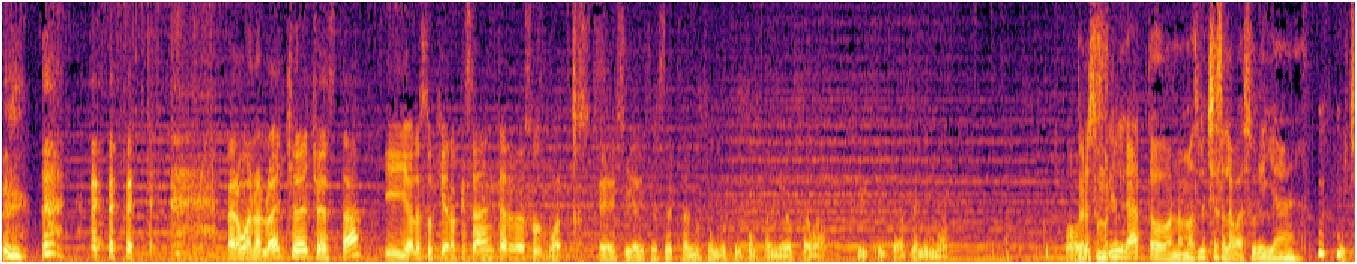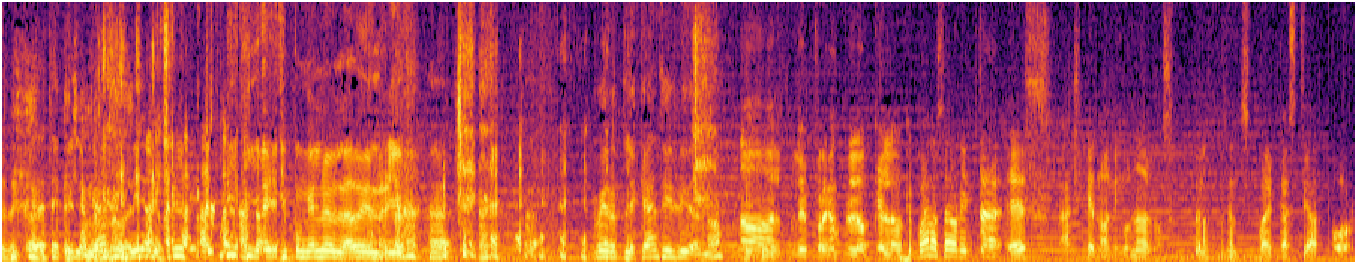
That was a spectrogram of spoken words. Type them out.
Pero bueno, lo hecho, hecho está. Y yo les sugiero que se hagan cargo de sus muertos. sí, hay que sacarlos a nuestros compañeros para you think that anymore. Pero se murió el gato, nomás lo echas a la basura y ya. Échale que le y pónganlo al lado del río. Pero le quedan seis vidas, ¿no? No, le- por ejemplo, lo que lo que pueden hacer ahorita es ah, que no, ninguno de los de los presentes puede castear por,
